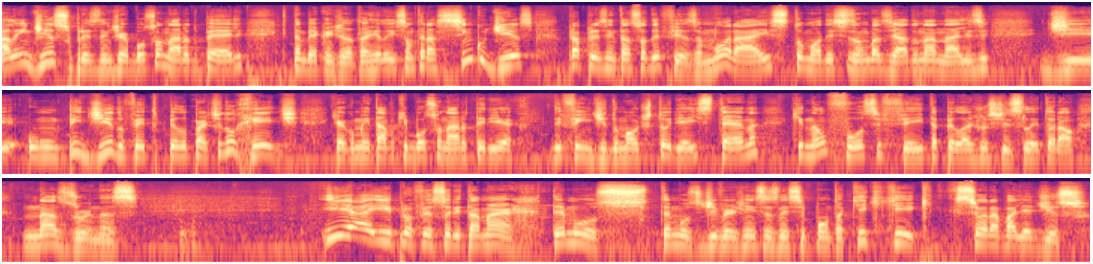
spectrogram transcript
Além disso, o presidente Jair Bolsonaro, do PL, que também é candidato à reeleição, terá cinco dias para apresentar sua defesa. Moraes tomou a decisão baseado na análise de um pedido feito pelo partido Rede, que argumentava que Bolsonaro teria defendido uma auditoria externa que não fosse feita pela Justiça Eleitoral nas urnas. E aí, professor Itamar, temos, temos divergências nesse ponto aqui. O que, que, que o senhor avalia disso?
